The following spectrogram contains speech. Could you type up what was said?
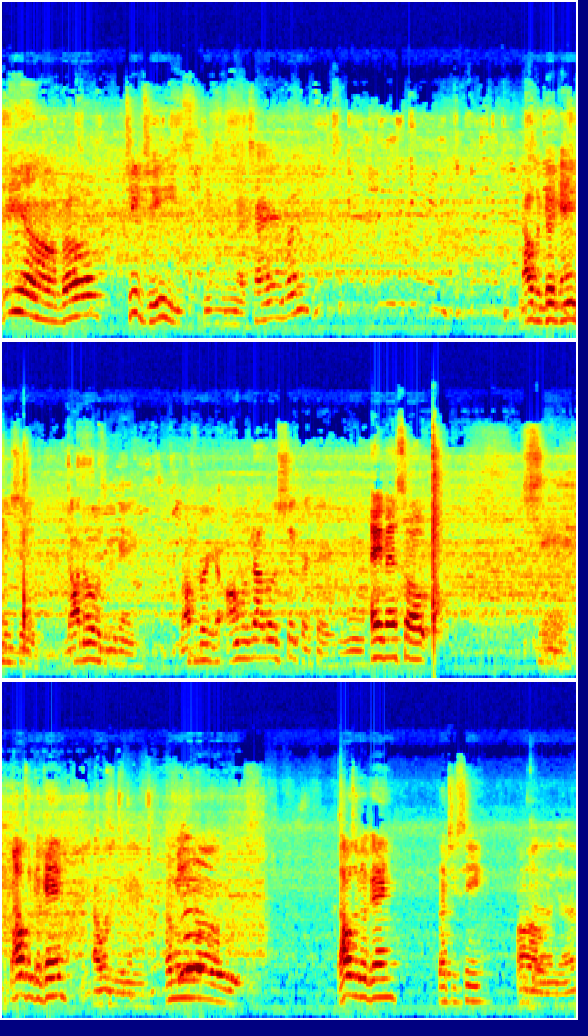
A Damn, bro. GG's. In that chair, buddy? That was a good game and shit. Y'all know it was a good game. Roethlisberger almost got a little shook right there. Man. Hey, man, so. That was a good game. That was a good game. I mean, um, that was a good game that you see. Um, yeah, yeah.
